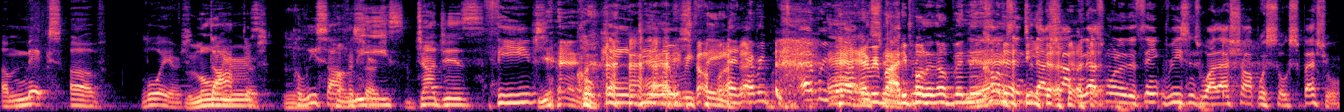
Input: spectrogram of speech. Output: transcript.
a mix of lawyers, Lawyers, doctors, mm. police officers, police, judges, thieves, Yeah. cocaine dealers, Everything. and every, everybody, Everybody pulling up in there. comes into that shop, and that's one of the thing, reasons why that shop was so special.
